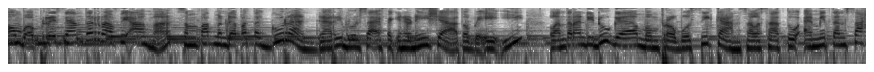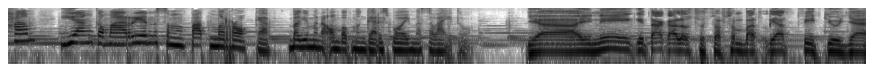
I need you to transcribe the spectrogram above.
Om Bob presenter Raffi Ahmad sempat mendapat teguran dari Bursa Efek Indonesia atau BEI lantaran diduga mempromosikan salah satu emiten saham yang kemarin sempat meroket. Bagaimana Om Bob menggarisbawahi masalah itu? Ya ini kita kalau sudah sempat lihat videonya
